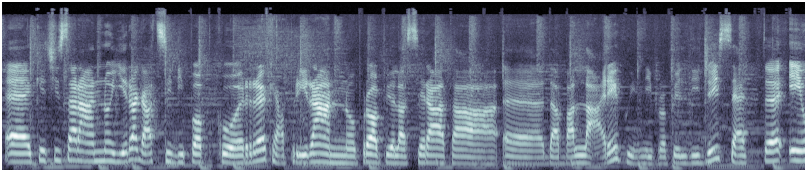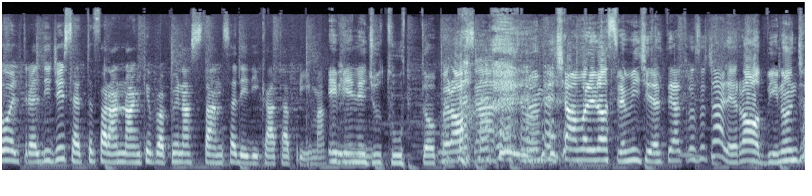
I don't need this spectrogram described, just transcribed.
eh, che ci saranno i ragazzi di Popcore che apriranno proprio la serata eh, da ballare, quindi proprio il DJ set e oltre al DJ set faranno anche proprio una stanza dedicata prima. E quindi- viene giù tutto, però non diciamo ai nostri amici del teatro sociale, Robby, non ci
